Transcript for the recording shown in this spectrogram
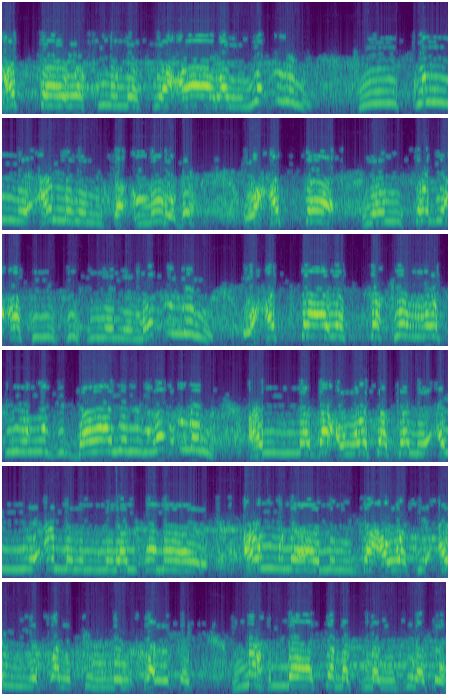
حتى يكون شعار المؤمن في كل أمر تأمر به. وحتى ينطبع في ذهن المؤمن وحتى يستقر في وجدان المؤمن أن دعوتك لأي أمر من الأمور أولى من دعوة أي خلق من خلقك مهما سمت منزلته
